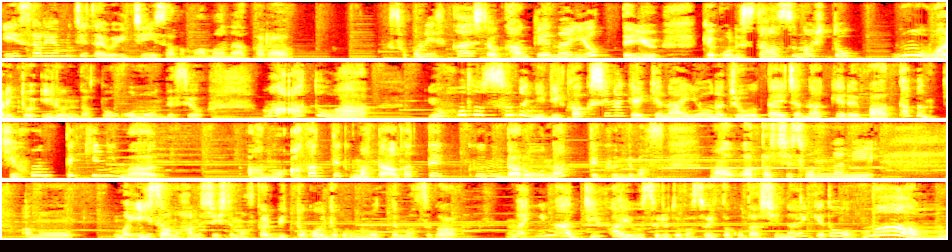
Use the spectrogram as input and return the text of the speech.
イーサリアム自体は1イーサのままだから、そこに関しては関係ないよっていう結構ね、スタンスの人も割といるんだと思うんですよ。まああとは、よほどすぐに理覚しなきゃいけないような状態じゃなければ、多分基本的にはあの、上がっていく、また上がっていくんだろうなって踏んでます。まあ、私そんなに、あの、まあ、イーサの話してますから、ビットコインとかも持ってますが、まあ、今、ディファイをするとかそういったことはしないけど、まあ、ま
